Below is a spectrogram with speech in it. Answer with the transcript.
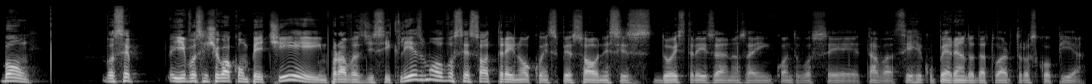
Bom, você e você chegou a competir em provas de ciclismo ou você só treinou com esse pessoal nesses dois, três anos aí, enquanto você estava se recuperando da tua artroscopia?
